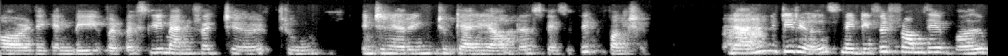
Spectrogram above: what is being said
or they can be purposely manufactured through engineering to carry out a specific function. Nanomaterials may differ from their bulk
